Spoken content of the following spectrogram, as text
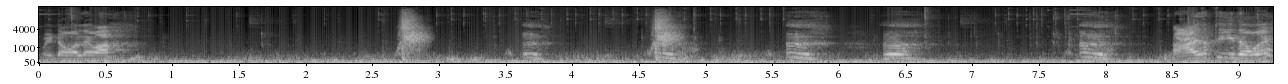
ไม่โดนเลยวะอืออืออืออืออือตายสักทีเถอะเว้ย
